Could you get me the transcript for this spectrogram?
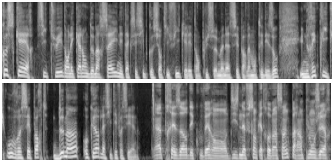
Cosquer, située dans les Calanques de Marseille, n'est accessible qu'aux scientifiques. Elle est en plus menacée par la montée des eaux. Une réplique ouvre ses portes demain au cœur de la cité phocéenne. Un trésor découvert en 1985 par un plongeur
